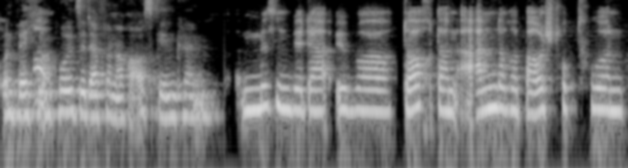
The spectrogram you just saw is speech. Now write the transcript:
und welche Impulse davon auch ausgehen können. Müssen wir da über doch dann andere Baustrukturen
